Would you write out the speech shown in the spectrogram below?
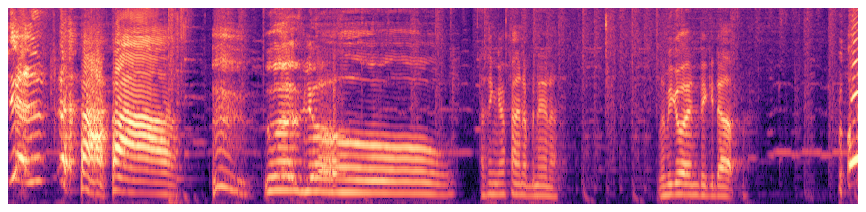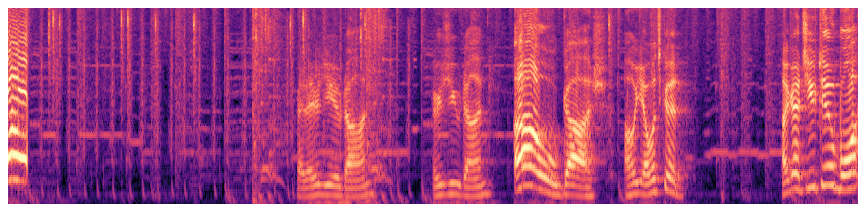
Yes! Let's go! I think I found a banana. Let me go ahead and pick it up. Oh! Okay, there's you, Don. There's you, Don. Oh, gosh. Oh, yeah, what's good? I got you too, boy.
